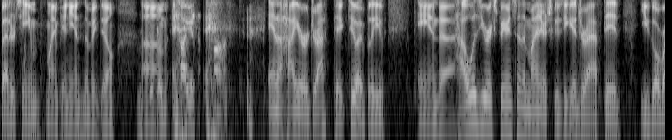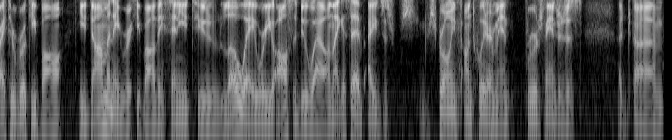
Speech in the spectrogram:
better team, my opinion, no big deal, um, Oh, know, and a higher draft pick too, I believe. And uh, how was your experience in the minors? Because you get drafted, you go right to rookie ball, you dominate rookie ball. They send you to low A where you also do well. And like I said, I just scrolling on Twitter, man, Brewers fans are just uh, um,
